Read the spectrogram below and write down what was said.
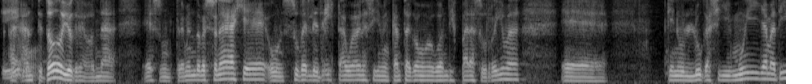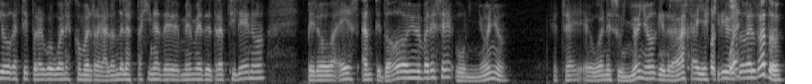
Sí, A- po. ante todo, yo creo, onda, es un tremendo personaje, un súper letrista, weón, así me encanta cómo weón dispara su rima. eh, tiene un look así muy llamativo, ¿cachai? Por algo, weón, es como el regalón de las páginas de memes de trap chileno, pero es, ante todo, a mí me parece, un ñoño, ¿cachai? El weón es un ñoño que trabaja y escribe todo el rato.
